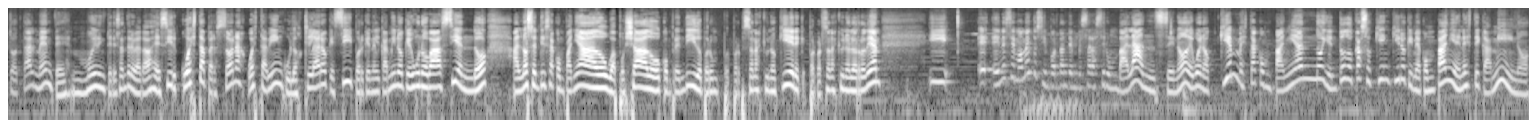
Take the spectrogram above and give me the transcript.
Totalmente, es muy interesante lo que acabas de decir. Cuesta personas, cuesta vínculos, claro que sí, porque en el camino que uno va haciendo, al no sentirse acompañado o apoyado o comprendido por, por personas que uno quiere, por personas que uno lo rodean, y en ese momento es importante empezar a hacer un balance, ¿no? De, bueno, ¿quién me está acompañando? Y en todo caso, ¿quién quiero que me acompañe en este camino?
